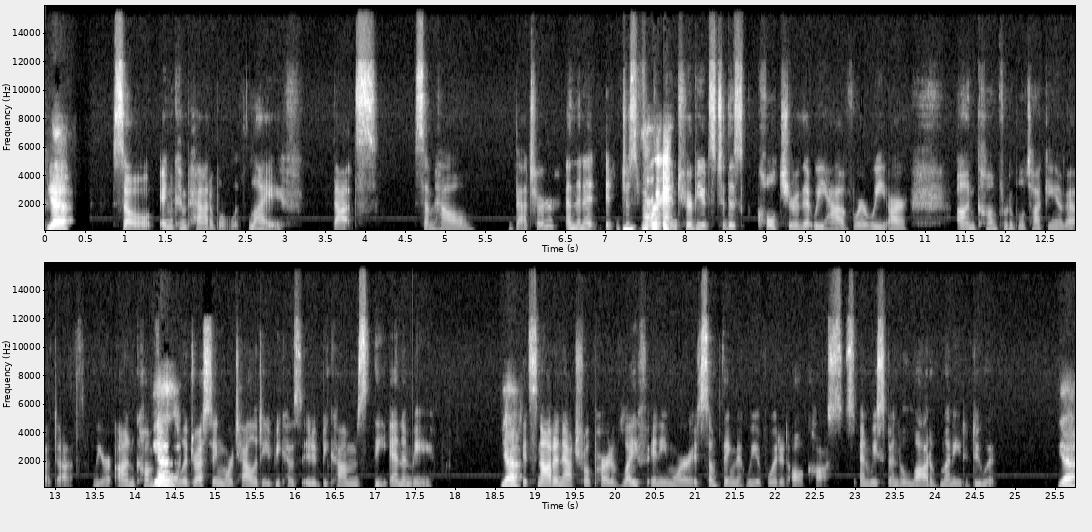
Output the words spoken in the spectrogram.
Yeah. So, incompatible with life, that's somehow better. And then it, it just further contributes to this culture that we have where we are uncomfortable talking about death. We are Yeah. uncomfortable addressing mortality because it becomes the enemy. Yeah. It's not a natural part of life anymore. It's something that we avoid at all costs, and we spend a lot of money to do it. Yeah.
